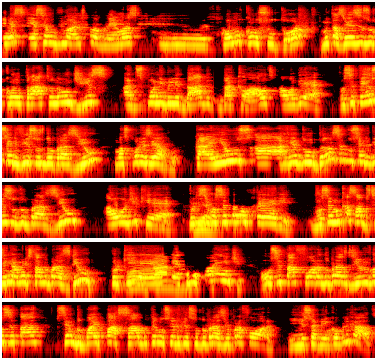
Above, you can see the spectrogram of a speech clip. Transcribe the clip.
Esse, esse é um dos maiores problemas. E, Como consultor, muitas vezes o contrato não diz a disponibilidade da cloud aonde é. Você tem os serviços no Brasil, mas, por exemplo, caiu a, a redundância do serviço do Brasil aonde que é. Porque se você transfere, você nunca sabe se realmente está no Brasil, porque não é, tá, né? é transparente. Ou se está fora do Brasil e você está sendo bypassado pelo serviço do Brasil para fora. E isso é bem complicado.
